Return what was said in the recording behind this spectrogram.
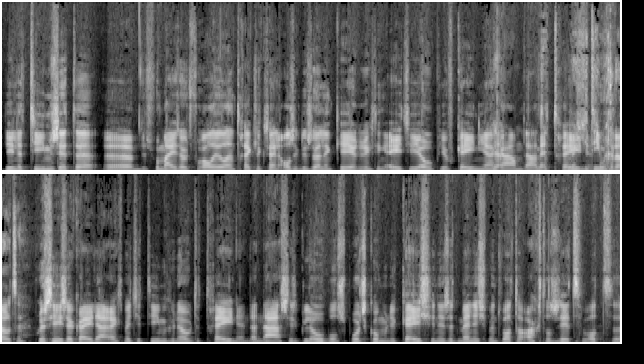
die in het team zitten. Uh, dus voor mij zou het vooral heel aantrekkelijk zijn als ik dus wel een keer richting Ethiopië of Kenia ja, ga om daar met, te trainen. Met je teamgenoten. Precies, dan kan je daar echt met je teamgenoten trainen. En daarnaast is Global Sports Communication, is het management wat erachter zit, wat uh,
